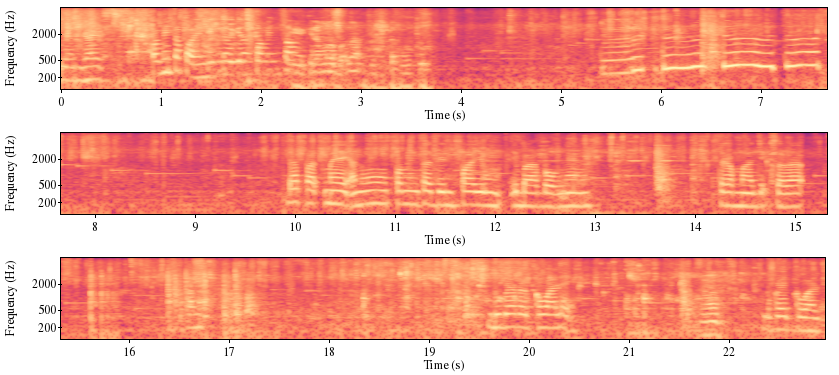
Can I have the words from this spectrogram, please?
Yan guys. Paminta pa, hindi ko nalagyan ng paminta. Sige, kinamula ba lang, hindi kita puto. Tut, tut, tut, tut. Dapat may ano, paminta din pa yung ibabaw niya. Saka magic sarap. Pam lugar kag kawali. Hmm. Lugar kag kawali.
